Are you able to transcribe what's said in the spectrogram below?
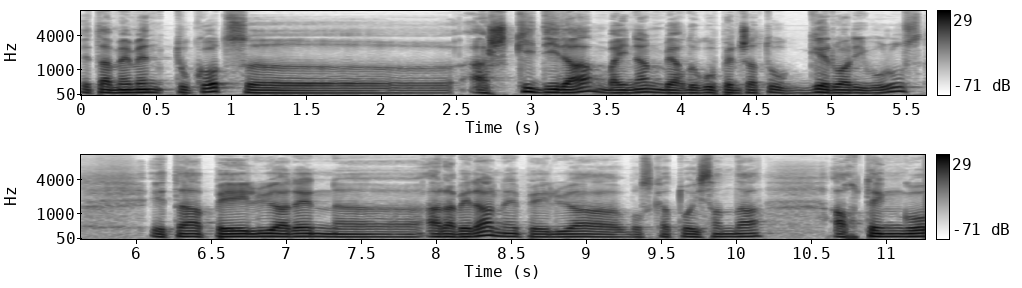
eta mementukotz uh, aski dira, baina behar dugu pentsatu geroari buruz, eta PLUaren uh, araberan, eh, PLUa bozkatua izan da, aurtengo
